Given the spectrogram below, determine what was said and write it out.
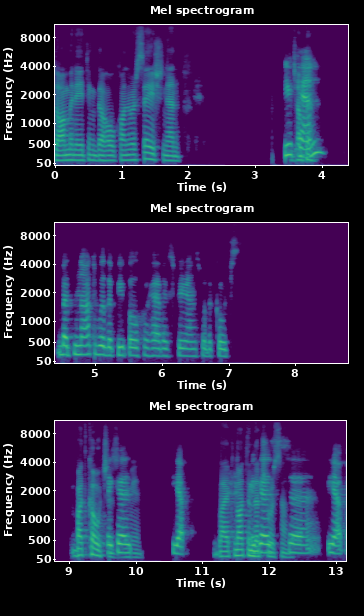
dominating the whole conversation and You Jump in. can, but not with the people who have experience with the coach. but coaches i Because- mean Yep. like not in the true sense uh, yep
